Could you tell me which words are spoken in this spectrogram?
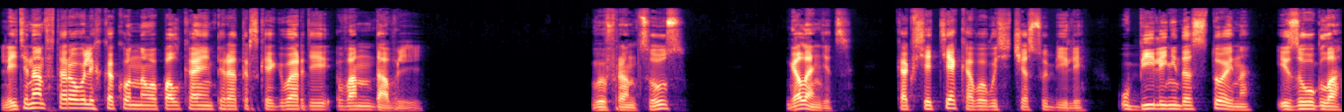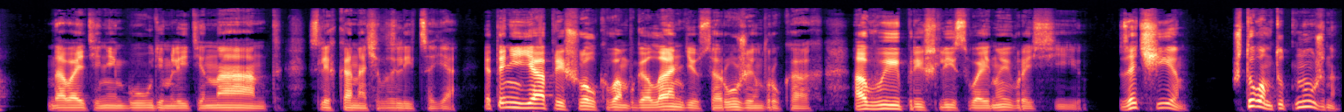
«Лейтенант второго легкоконного полка императорской гвардии Ван Давль». «Вы француз?» «Голландец. Как все те, кого вы сейчас убили. Убили недостойно, из-за угла». «Давайте не будем, лейтенант», — слегка начал злиться я. Это не я пришел к вам в Голландию с оружием в руках, а вы пришли с войной в Россию. Зачем? Что вам тут нужно?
